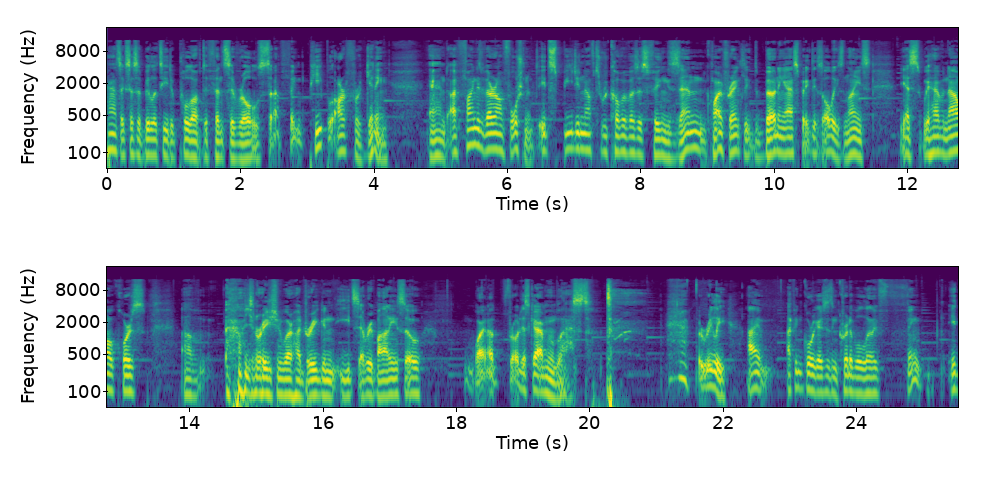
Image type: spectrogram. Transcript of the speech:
has accessibility to pull off defensive roles that I think people are forgetting and I find it very unfortunate. It's speed enough to recover versus things, and quite frankly, the burning aspect is always nice. Yes, we have now, of course, uh, a generation where Hydreigon eats everybody, so why not throw this guy a Moonblast? but really, I I think Gourgeist is incredible, and I think it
